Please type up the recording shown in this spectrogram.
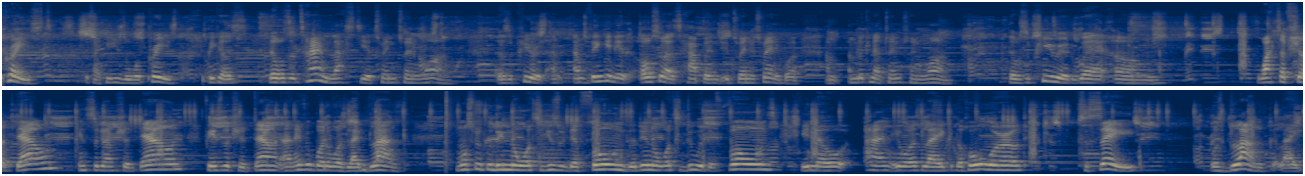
praised if I can use the word praised because there was a time last year 2021 there's a period I'm thinking it also has happened in 2020 but I'm, I'm looking at 2021 there was a period where um WhatsApp shut down, Instagram shut down, Facebook shut down, and everybody was like blank. Most people didn't know what to use with their phones, they didn't know what to do with their phones, you know, and it was like the whole world to say was blank. Like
